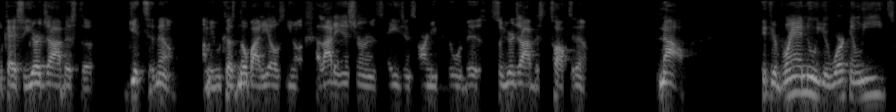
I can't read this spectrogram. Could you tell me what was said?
Okay, so your job is to get to them. I mean, because nobody else, you know, a lot of insurance agents aren't even doing business. So your job is to talk to them. Now, if you're brand new, you're working leads,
